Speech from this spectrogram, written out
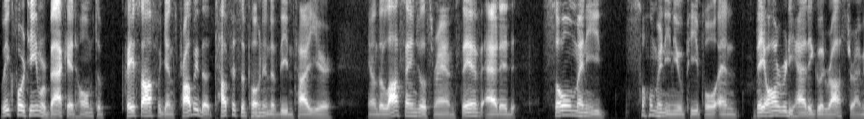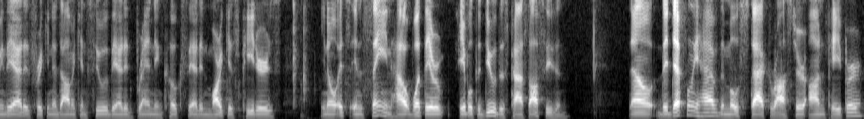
Week 14, we're back at home to face off against probably the toughest opponent of the entire year. You know, the Los Angeles Rams. They have added so many, so many new people, and they already had a good roster. I mean, they added freaking Ndamukong Suh, they added Brandin Cooks, they added Marcus Peters. You know, it's insane how what they were able to do this past offseason. Now, they definitely have the most stacked roster on paper,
